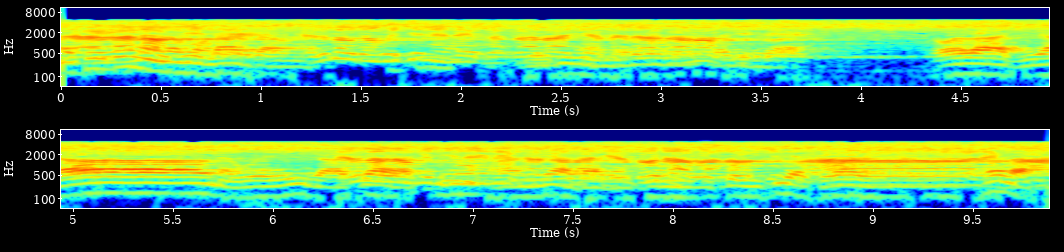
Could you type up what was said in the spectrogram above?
မသိသေးဘူးလို့မလားကောင်အဲ့ဒါတော့မကျင့်နေတဲ့ကာလကျန်တယ်ဒါကတော့ဖြစ်တယ် ဒေါသကြောင့်နဲ့ဝိရိကအဲ့စဒါတာတော့မပြကျင့်င်းနေတဲ့ထန်ကာရလတာကျကိုန်သုံးတော့တာပါပြီးပြည့်သွားတယ်ဟုတ်လား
